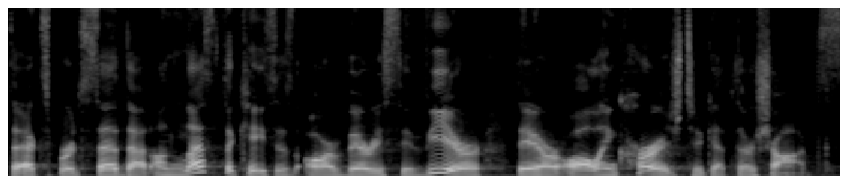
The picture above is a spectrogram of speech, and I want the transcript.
The experts said that unless the cases are very severe, they are all encouraged to get their shots.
